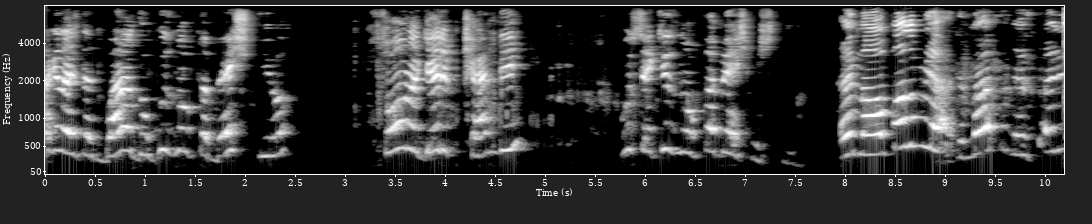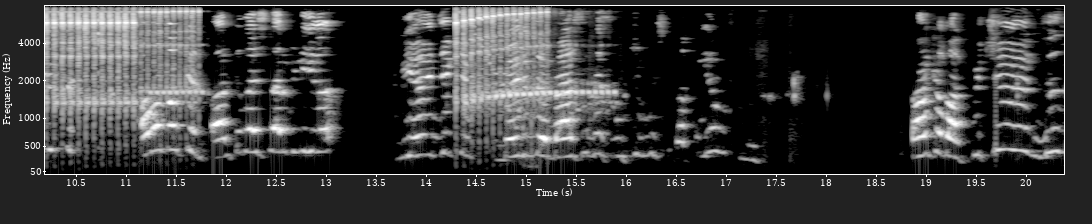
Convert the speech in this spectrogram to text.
Arkadaşlar bana 9.5 diyor. Sonra gelip kendi bu 8.5'miş diyor. E ne yapalım yani? Mercedesler yüksek. Ama bakın arkadaşlar biliyor. Bir önceki bölümde Mercedes uçurmuştuk hatırlıyor musunuz? Kanka bak bütün hız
